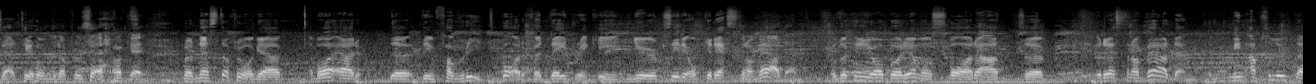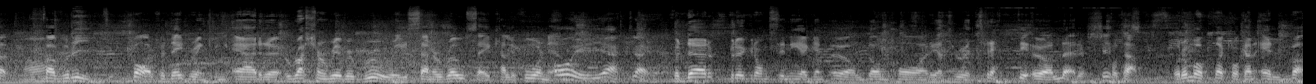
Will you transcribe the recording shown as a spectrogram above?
så här, till 100 procent. Okej. För nästa fråga, vad är det, din favoritbar för daydrink i New York City och resten av världen? Och då kan jag börja med att svara att eh, resten av världen, min absoluta favoritbar för daydrinking är Russian River Brewery i Santa Rosa i Kalifornien. Oj, jäklar. För där brygger de sin egen öl. De har, jag tror det är 30 öler Shit. på tapp. Och de öppnar klockan 11.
